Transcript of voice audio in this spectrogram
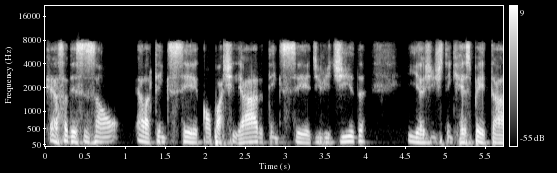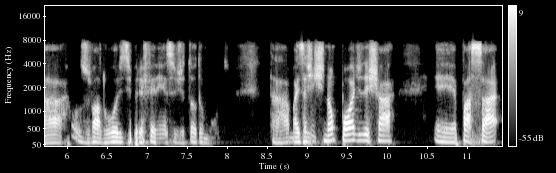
essa decisão ela tem que ser compartilhada, tem que ser dividida e a gente tem que respeitar os valores e preferências de todo mundo. Tá? Mas a gente não pode deixar é, passar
